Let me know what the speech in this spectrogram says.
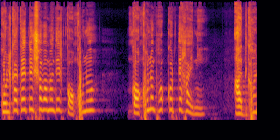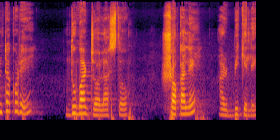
কলকাতায় তো সব আমাদের কখনো কখনো ভোগ করতে হয়নি। আধ ঘণ্টা করে দুবার জল আসতো। সকালে আর বিকেলে।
